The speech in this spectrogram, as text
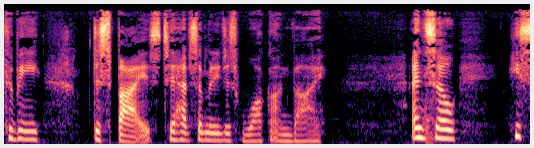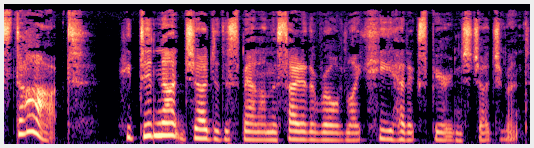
to be despised, to have somebody just walk on by. And so he stopped. He did not judge this man on the side of the road like he had experienced judgment.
